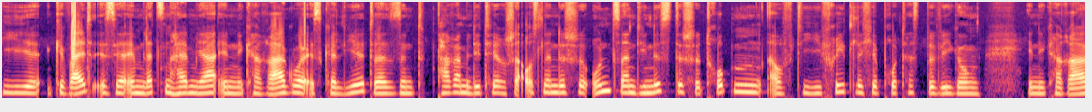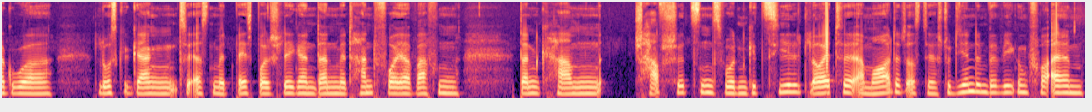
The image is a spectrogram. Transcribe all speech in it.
Die Gewalt ist ja im letzten halben Jahr in Nicaragua eskaliert. Da sind paramilitärische ausländische und sandinistische Truppen auf die friedliche Protestbewegung in Nicaragua losgegangen. Zuerst mit Baseballschlägern, dann mit Handfeuerwaffen. Dann kamen Scharfschützen, es wurden gezielt Leute ermordet aus der Studierendenbewegung vor allem.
